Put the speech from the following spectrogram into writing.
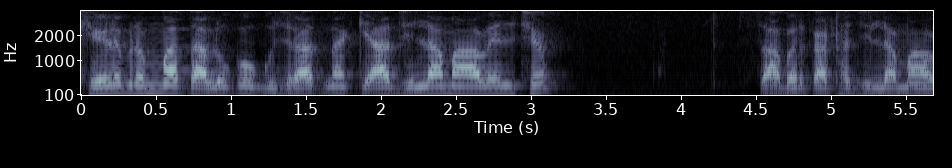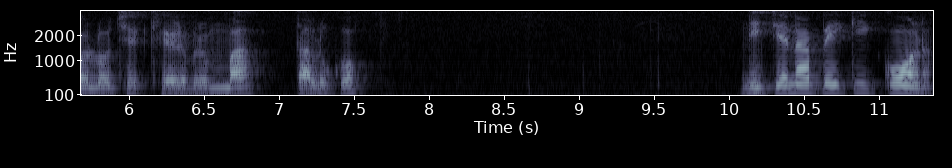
ખેડ બ્રહ્મા તાલુકો ગુજરાતના કયા જિલ્લામાં આવેલ છે? સાબરકાંઠા જિલ્લામાં આવેલો છે. ખેડબ્રહ્મા તાલુકો. નીચેના પૈકી કોણ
